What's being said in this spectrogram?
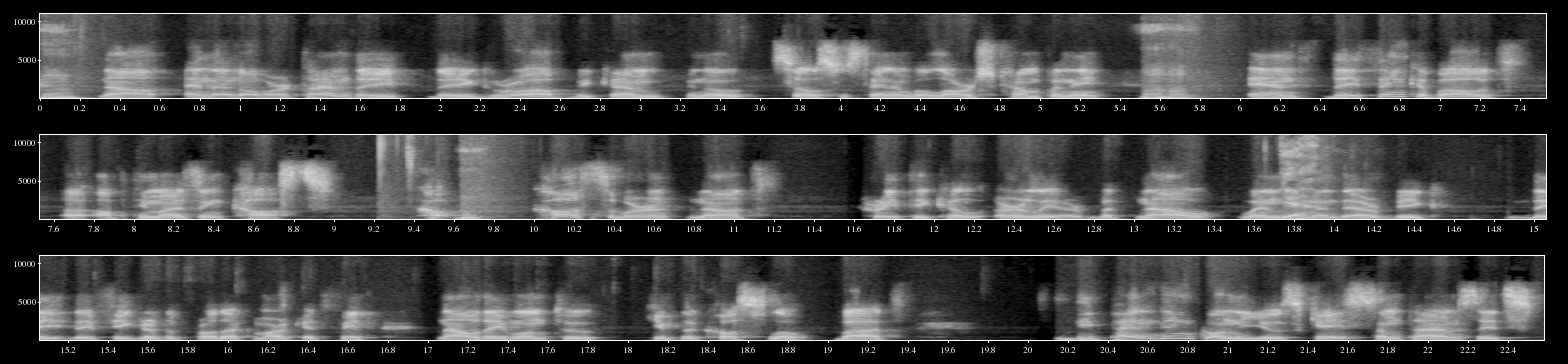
Mm. Now and then over time they they grew up, become you know self-sustainable large company, mm-hmm. and they think about uh, optimizing costs. Co- mm. Costs were not critical earlier, but now when yeah. when they are big, they they figure the product market fit. Now they want to keep the costs low, but depending on the use case, sometimes it's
